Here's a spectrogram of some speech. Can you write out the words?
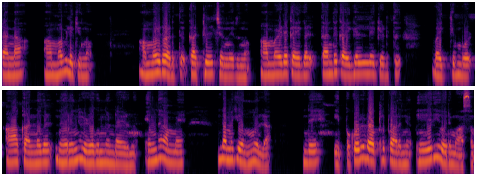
കണ്ണ അമ്മ വിളിക്കുന്നു. അമ്മയുടെ അടുത്ത് കട്ടിലിൽ ചെന്നിരുന്നു. അമ്മയുടെ കൈകൾ തന്റെ കൈകളിലേക്ക് എടുത്ത് വയ്ക്കുമ്പോൾ ആ കണ്ണുകൾ നിറഞ്ഞു നിറഞ്ഞൊഴുകുന്നുണ്ടായിരുന്നു എന്താ അമ്മേ? എന്റെ അമ്മയ്ക്ക് ഒന്നുമില്ല. ദേ ഇപ്പൊ കൂടെ ഡോക്ടർ പറഞ്ഞു ഏറിയ ഒരു മാസം.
